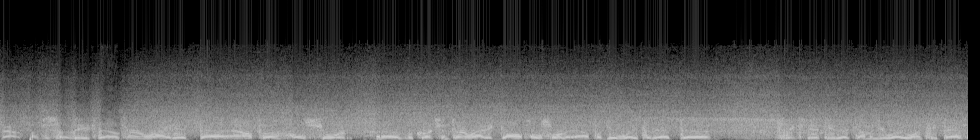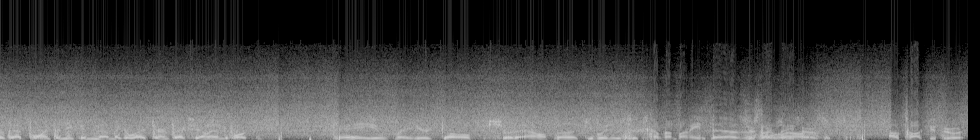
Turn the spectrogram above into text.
8,000. Up to 8,000. Turn right at uh, Alpha, hold short of, uh, correction, turn right at Golf, hold short at Alpha. Give way to that uh, 650 they're coming your way. Once he passes that point, then you can uh, make a right turn taxi on into parking. Okay, right here at Golf, short of Alpha, give way to the 6. Coming up on 8,000. Just hold on. 8,000. I'll talk you through it.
